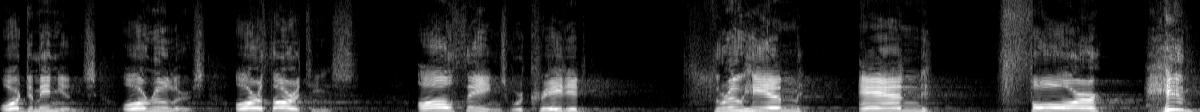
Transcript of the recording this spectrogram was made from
or dominions or rulers or authorities, all things were created through him and for him.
